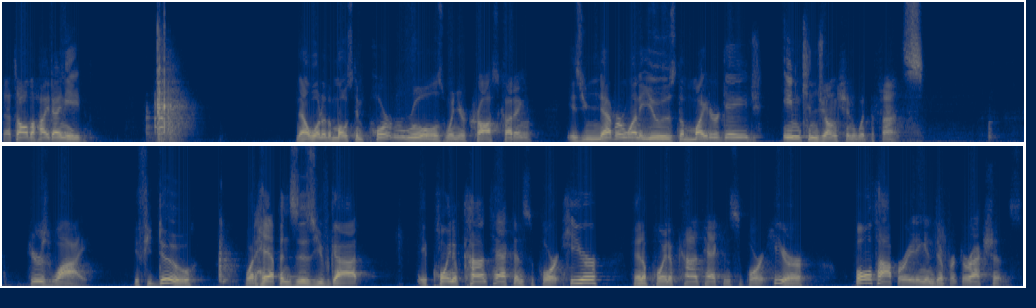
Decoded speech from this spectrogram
That's all the height I need. Now, one of the most important rules when you're cross-cutting is you never want to use the miter gauge in conjunction with the fence. Here's why. If you do, what happens is you've got a point of contact and support here and a point of contact and support here, both operating in different directions.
